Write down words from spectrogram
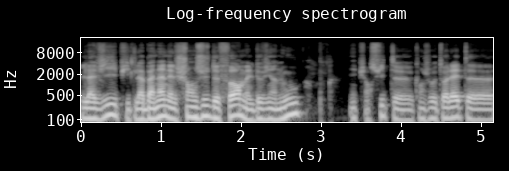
la vie, puis que la banane, elle change juste de forme, elle devient nous, et puis ensuite, euh, quand je vais aux toilettes, euh,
